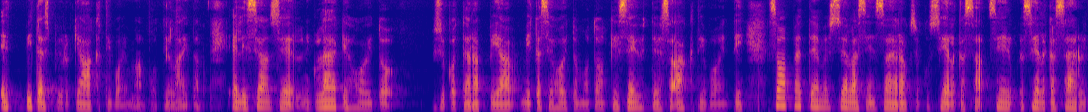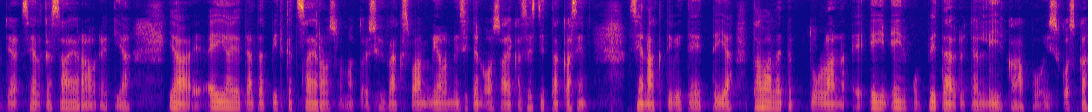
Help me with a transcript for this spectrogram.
että pitäisi pyrkiä aktivoimaan potilaita. Eli se on se niin lääkehoito, psykoterapia, mikä se hoitomuoto onkin, se yhteensä aktivointi. Sama pätee myös sellaisiin sairauksiin kuin selkäsa, sel, selkäsäryt ja selkäsairaudet. Ja, ja ei ajatella, että pitkät sairauslomat olisi hyväksi, vaan mieluummin sitten osa-aikaisesti takaisin siihen aktiviteettiin. Ja tavallaan, että tullaan, ei, ei niin vetäydytä liikaa pois, koska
